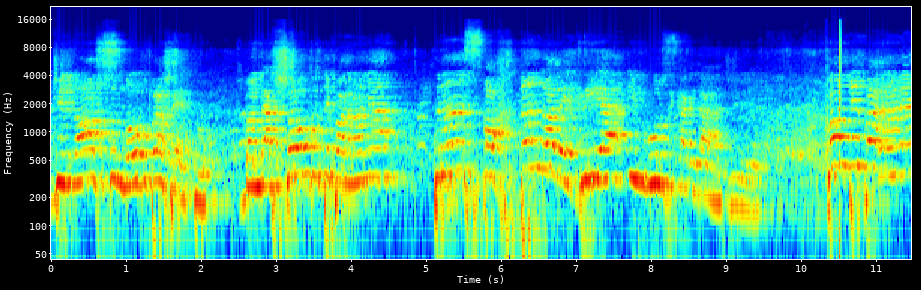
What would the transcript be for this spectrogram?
de nosso novo projeto. Banda Show Contemporânea, transportando alegria e musicalidade. Contemporânea.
